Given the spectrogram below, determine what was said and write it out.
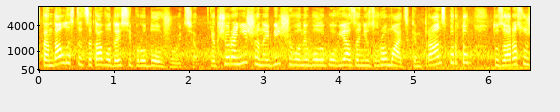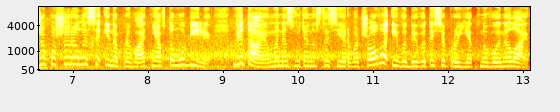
Скандали з ТЦК в Одесі продовжуються. Якщо раніше найбільше вони були пов'язані з громадським транспортом, то зараз уже поширилися і на приватні автомобілі. Вітаю! Мене звуть Анастасія Рвачова, і ви дивитеся проєкт Новини Лайф.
